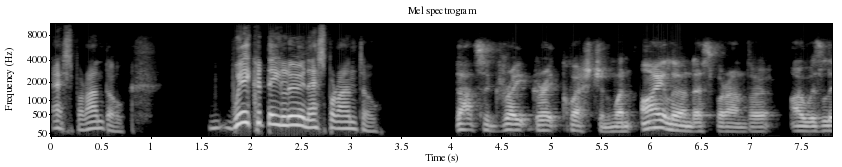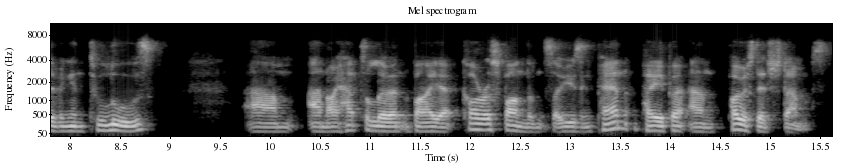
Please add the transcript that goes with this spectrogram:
Esperanto. where could they learn Esperanto? That's a great, great question. When I learned Esperanto, I was living in Toulouse um, and I had to learn via correspondence, so using pen, paper, and postage stamps.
